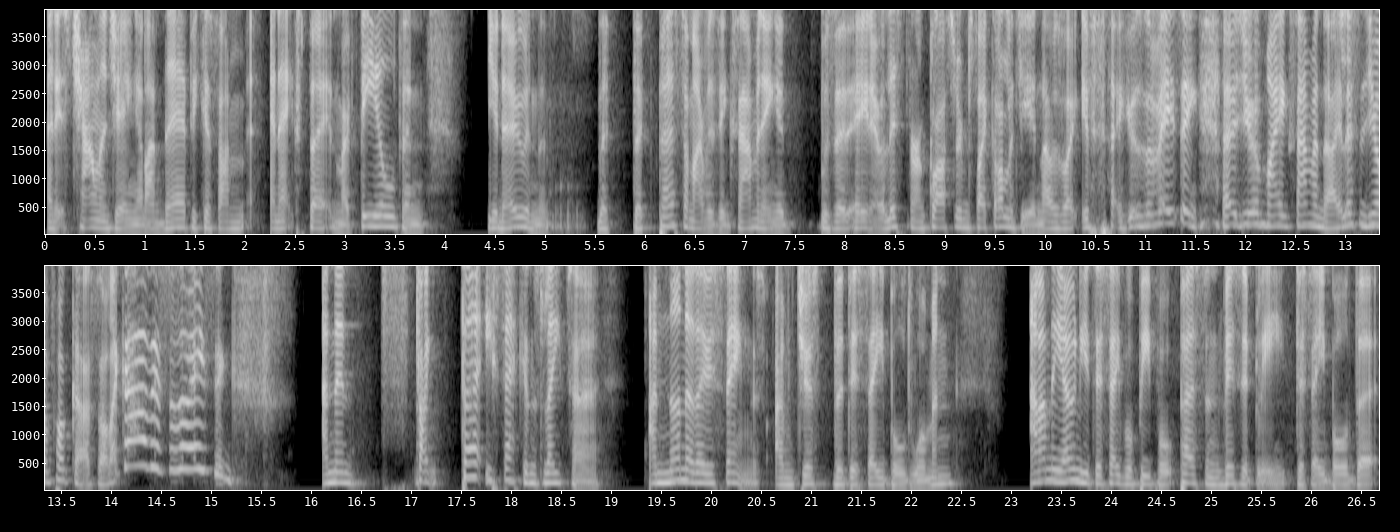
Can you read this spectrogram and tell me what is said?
and it's challenging and I'm there because I'm an expert in my field and you know, and the, the, the person I was examining was a you know a listener on classroom psychology, and I was like, it was like it was amazing. I heard you in my examiner. I listened to your podcast. I'm like, ah, this is amazing. And then like 30 seconds later, I'm none of those things. I'm just the disabled woman, and I'm the only disabled people person visibly disabled that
